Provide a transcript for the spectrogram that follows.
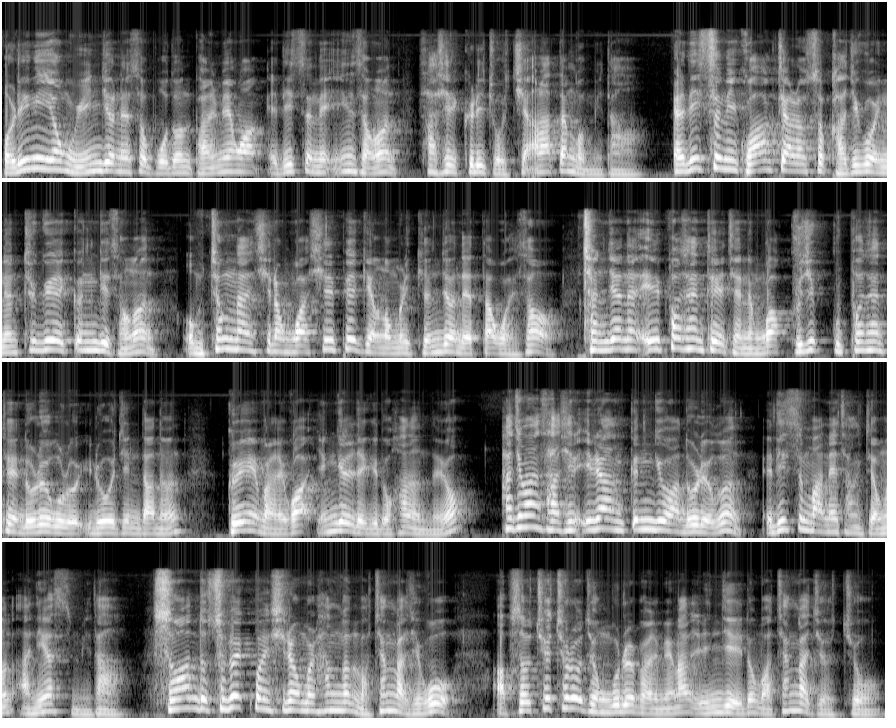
어린이용 위인전에서 보던 발명왕 에디슨의 인성은 사실 그리 좋지 않았던 겁니다. 에디슨이 과학자로서 가지고 있는 특유의 끈기성은 엄청난 실험과 실패 경험을 견뎌냈다고 해서 천재는 1%의 재능과 99%의 노력으로 이루어진다는 그의 말과 연결되기도 하는데요. 하지만 사실 이러한 끈기와 노력은 에디슨만의 장점은 아니었습니다. 스완도 수백 번 실험을 한 건 마찬가지고 앞서 최초로 전구를 발명한 린지에도 마찬가지였죠.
